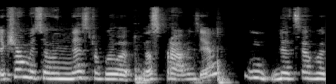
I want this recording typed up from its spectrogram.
Якщо ми цього не зробили насправді, для цього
